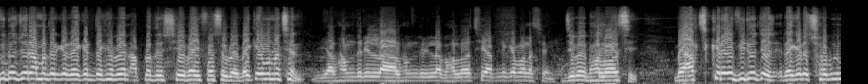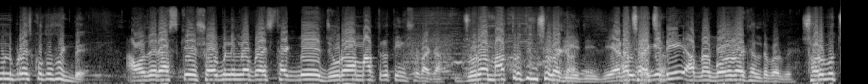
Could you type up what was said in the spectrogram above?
ভিডিও জুড়ে আমাদেরকে র্যাকেট দেখাবেন আপনাদের সেই ভাই ফসল ভাই। ভাই কেমন আছেন? আলহামদুলিল্লাহ আলহামদুলিল্লাহ ভালো আছি। আপনি কেমন আছেন? জি ভাই ভালো আছি। ভাই আজকের এই ভিডিওতে র্যাকেটের সর্বনিম্ন প্রাইস কত থাকবে? আমাদের আজকে সর্বনিম্ন প্রাইস থাকবে জোড়া মাত্র তিনশো টাকা। জোড়া মাত্র তিনশো টাকা? জি জি জি অ্যাডাল্ট আচ্ছা, আচ্ছা। প্যাকেটই আপনার বড়রা খেলতে পারবে। সর্বোচ্চ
